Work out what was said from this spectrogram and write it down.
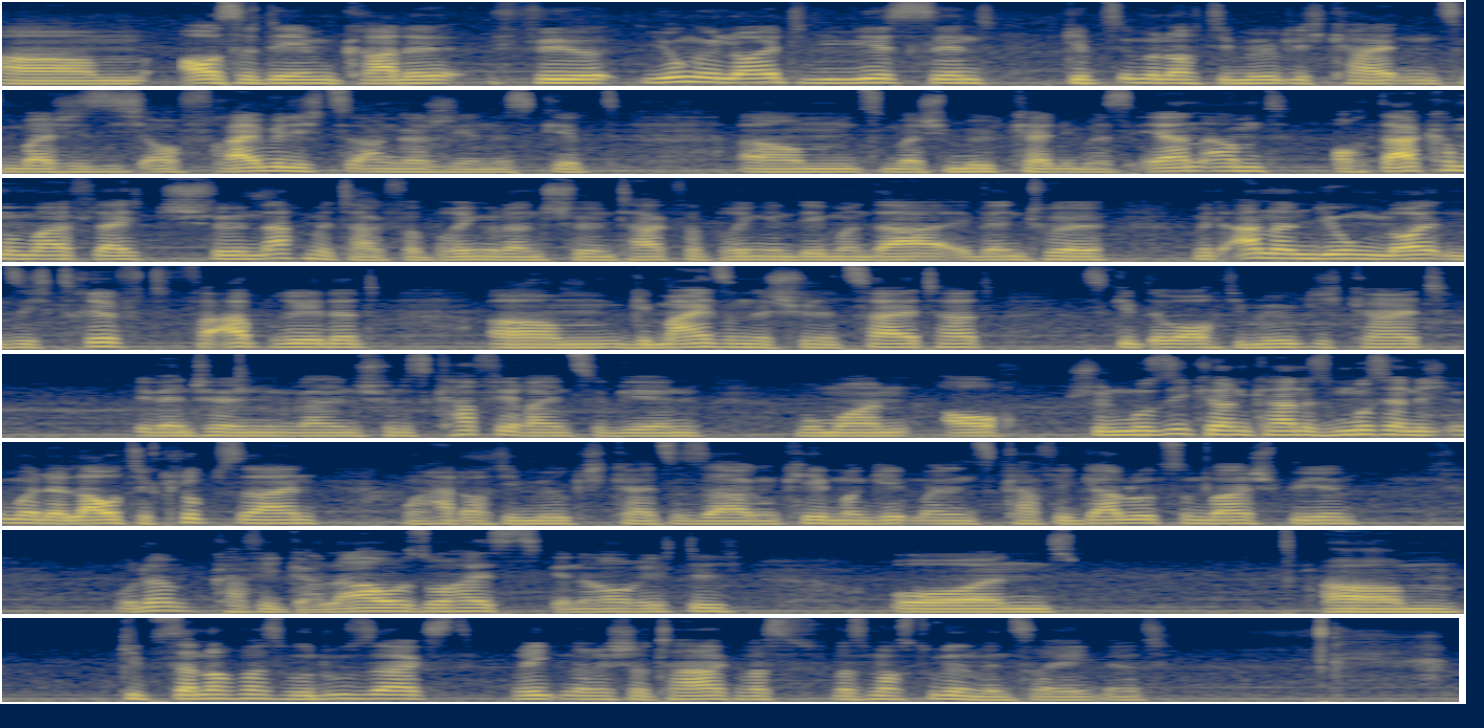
Ähm, außerdem gerade für junge Leute, wie wir es sind, gibt es immer noch die Möglichkeiten, zum Beispiel sich auch freiwillig zu engagieren. Es gibt ähm, zum Beispiel Möglichkeiten über das Ehrenamt. Auch da kann man mal vielleicht einen schönen Nachmittag verbringen oder einen schönen Tag verbringen, indem man da eventuell mit anderen jungen Leuten sich trifft, verabredet, ähm, gemeinsam eine schöne Zeit hat. Es gibt aber auch die Möglichkeit, eventuell in ein schönes Café reinzugehen, wo man auch schön Musik hören kann. Es muss ja nicht immer der laute Club sein. Man hat auch die Möglichkeit zu sagen, okay, man geht mal ins Café Gallo zum Beispiel oder? Café Galao, so heißt es genau richtig. Und ähm, gibt es da noch was, wo du sagst, regnerischer Tag, was, was machst du denn, wenn es regnet?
